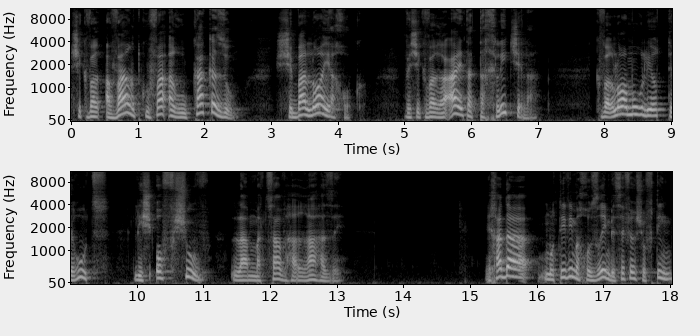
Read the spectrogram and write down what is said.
שכבר עבר תקופה ארוכה כזו, שבה לא היה חוק, ושכבר ראה את התכלית שלה, כבר לא אמור להיות תירוץ לשאוף שוב למצב הרע הזה. אחד המוטיבים החוזרים בספר שופטים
